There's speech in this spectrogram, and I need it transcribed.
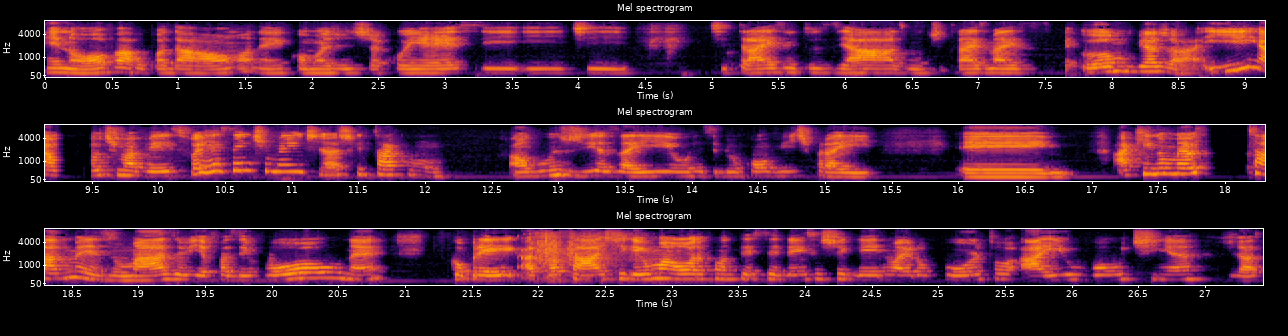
renova a roupa da alma, né? Como a gente já conhece e te, te traz entusiasmo, te traz mais. Amo viajar. E a última vez foi recentemente, acho que tá com alguns dias aí eu recebi um convite para ir é, aqui no meu estado mesmo, mas eu ia fazer voo, né? Comprei a passagem, cheguei uma hora com antecedência, cheguei no aeroporto, aí o voo tinha já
